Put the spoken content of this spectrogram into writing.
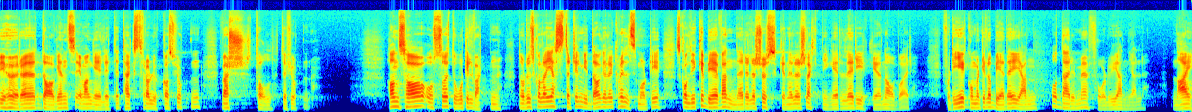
Vi hører dagens evangelietekst fra Lukas 14, vers 12-14. Han sa også et ord til verten. Når du skal ha gjester til middag eller kveldsmåltid, skal du ikke be venner eller søsken eller slektninger eller rike naboer. For de kommer til å be deg igjen, og dermed får du gjengjeld. Nei,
